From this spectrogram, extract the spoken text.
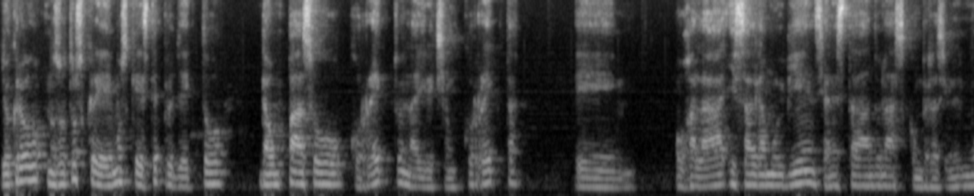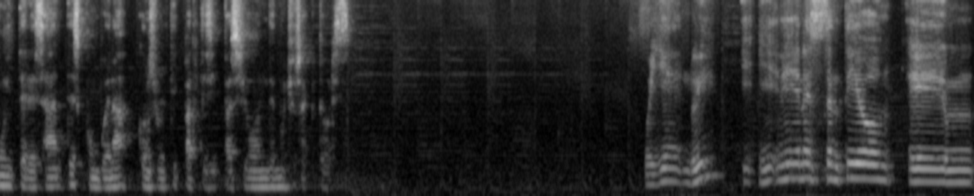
yo creo, nosotros creemos que este proyecto da un paso correcto en la dirección correcta. Eh, ojalá y salga muy bien. Se han estado dando unas conversaciones muy interesantes con buena consulta y participación de muchos actores. Oye, Luis, y, en ese sentido, eh,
